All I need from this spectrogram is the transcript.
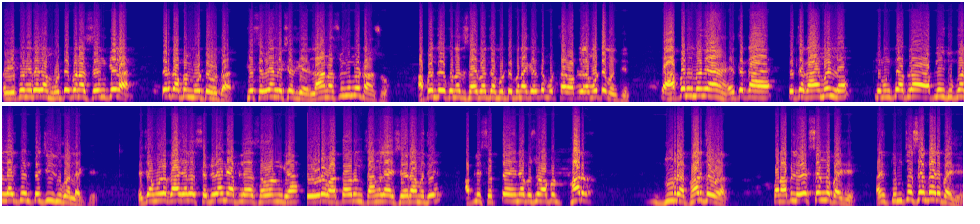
पण एकूण एखादा मोठेपणा सहन केला तरच आपण मोठे होतात. हे सगळ्यांना लक्षात घ्या. लहान असो की मोठा असो. आपण जर कोणाचा साहेबांचा मोठेपणा केला तर मोठा आपल्याला मोठे म्हणतील. तर आपण म्हणजे याचं काय त्याचं काय म्हणलं की मग ते आपला आपली दुकान लागते आणि त्याचीही दुकान लागते. त्याच्यामुळे काय झालं सगळ्यांनी आपल्याला सवरून घ्या. एवढं वातावरण चांगलं आहे शहरामध्ये. आपली सत्ता येण्यापासून आपण फार दूर आहे फार जवळ पण आपले एक संघ पाहिजे आणि तुमचं सहकार्य पाहिजे.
